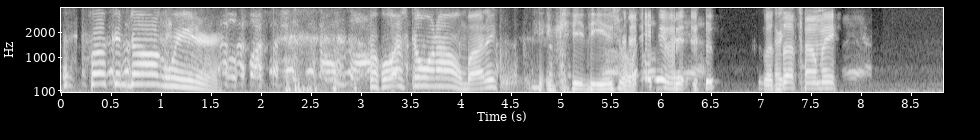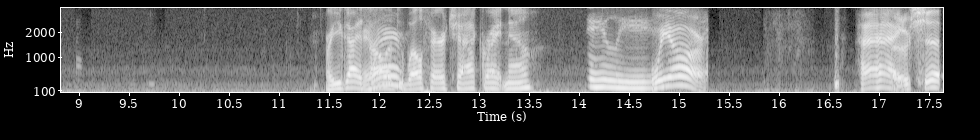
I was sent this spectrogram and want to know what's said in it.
Fucking dog wiener. What's going on, buddy? the usual. Hey, what's up, homie? Are you guys all at the welfare check right now? Haley. We are. Hey. Oh shit!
